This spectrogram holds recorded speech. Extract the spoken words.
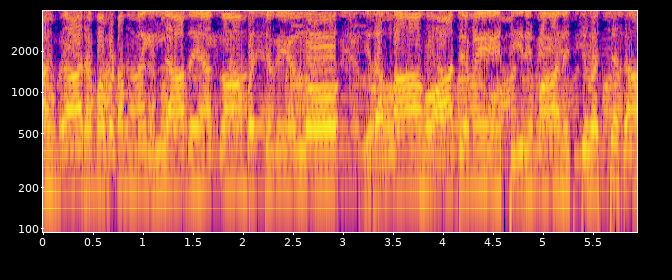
അഹങ്കാരം അവിടെ നിന്ന് ഇല്ലാതെയാക്കാൻ പറ്റുകയുള്ളൂ. ഇതല്ലാഹു ആദ്യമേ തീരുമാനിച്ചു വച്ചതാ.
